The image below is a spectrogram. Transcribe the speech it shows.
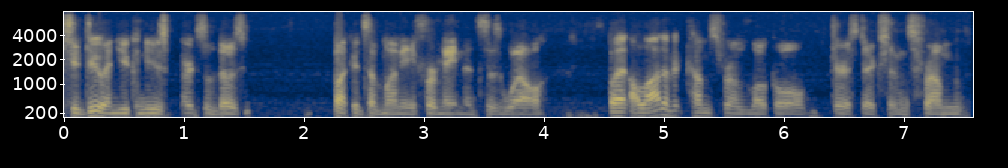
to do. And you can use parts of those buckets of money for maintenance as well. But a lot of it comes from local jurisdictions, from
